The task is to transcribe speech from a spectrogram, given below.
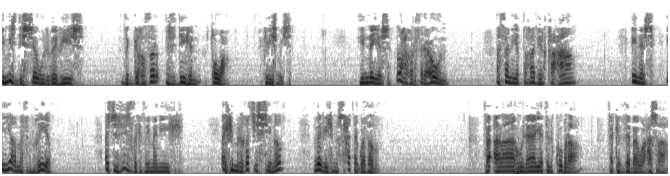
إميس دي الساو البابيس ذك غضر جديهن طوع كذي سميس ينيس روح غير فرعون. أثني يطغادي القاعة إنس إياغمث بغيض أتزيز ذك ضمانيش. أشمل غتي السنض ذبيك نصحة قذض فأراه الآية الكبرى فكذب وعصى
